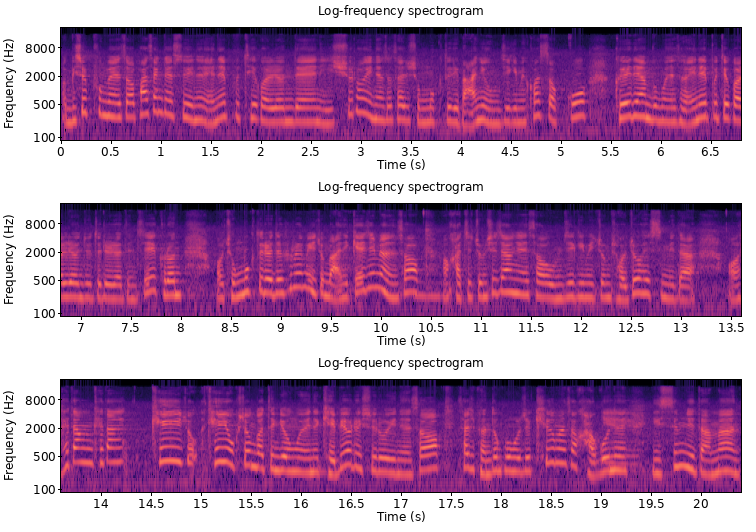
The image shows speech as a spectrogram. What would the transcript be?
어, 미술품에서 파생될 수 있는 NFT 관련된 이슈로 인해서 사실 종목들이 많이 움직임이 컸었고 그에 대한 부분에서 NFT 관련주들이라든지 그런 어, 종목들에 대한 흐름이 좀 많이 깨지면서 어, 같이 좀 시장에서 움직임이 좀 저조했습니다. 어, 해당 해당 K K 옥션 같은 경우에는 개별 이슈로 인해서 사실 변동폭을 좀 키우면서 가고는 있 습니다만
